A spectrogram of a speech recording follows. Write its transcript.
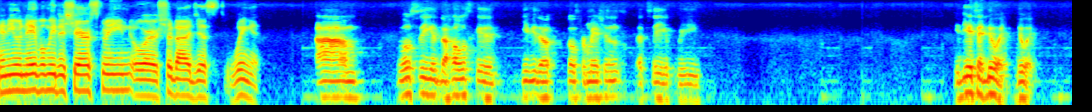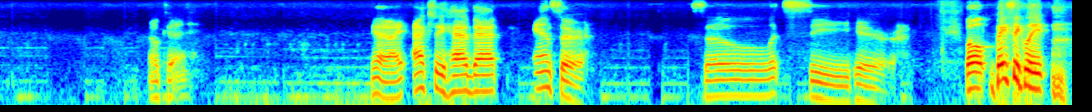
Can you enable me to share screen or should I just wing it? Um, we'll see if the host could give you the, those permissions. Let's see if we. You did say do it, do it. Okay. Yeah, I actually had that answer. So let's see here. Well, basically,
